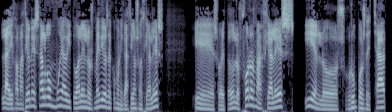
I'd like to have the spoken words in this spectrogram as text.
la difamación es algo muy habitual en los medios de comunicación sociales, eh, sobre todo en los foros marciales y en los grupos de chat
